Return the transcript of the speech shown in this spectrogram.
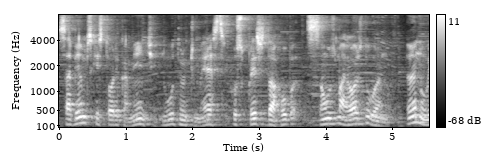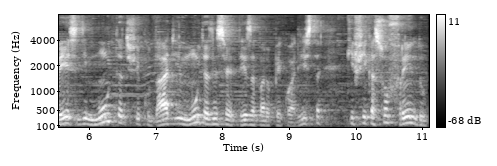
Sabemos que historicamente, no último trimestre, os preços da arroba são os maiores do ano. Ano esse de muita dificuldade e muitas incertezas para o pecuarista que fica sofrendo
